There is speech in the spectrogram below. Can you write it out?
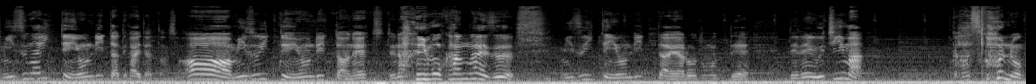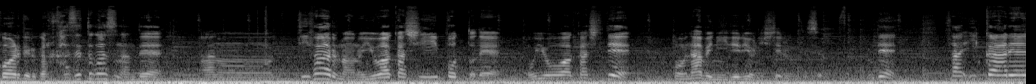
水が1.4リッターって書いてあったんですよ。ああ水1.4リッターねっつって何も考えず水1.4リッターやろうと思ってでねうち今ガスコンロ壊れてるからカセットガスなんであのー、ティファールのあの湯沸かしポットでお湯を沸かしてこう鍋に入れるようにしてるんですよ。で1回あれ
